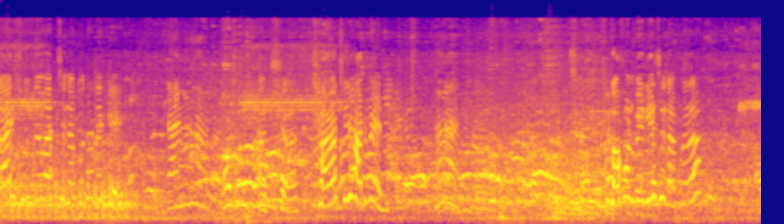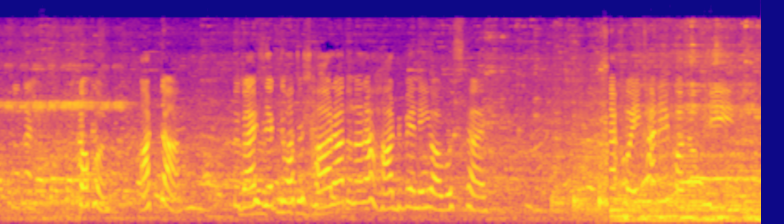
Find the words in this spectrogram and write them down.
গাই শুনতে পাচ্ছে না কোথা থেকে? আচ্ছা সারাত্রি হাঁটবেন? কখন বেরিয়েছেন আপনারা? কখন? আটটা? তো গাইস দেখতে পাচ্ছ সারা ওনারা হাঁটবেন এই অবস্থায়। দেখো এখানে কত ভিড়।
